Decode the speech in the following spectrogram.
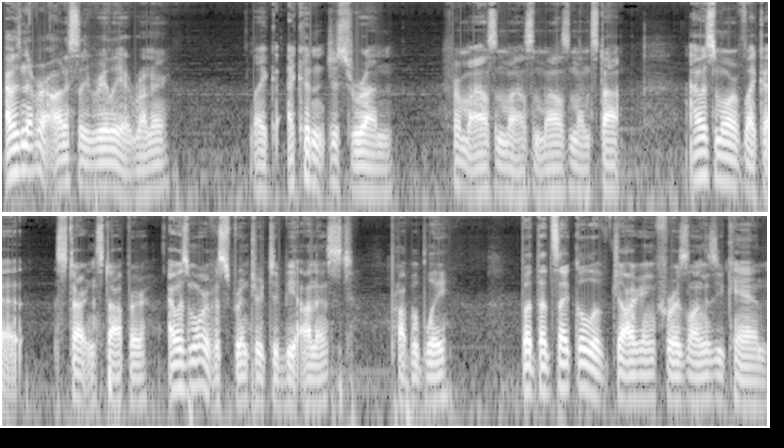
I was never honestly really a runner. Like, I couldn't just run for miles and miles and miles nonstop. I was more of like a start and stopper. I was more of a sprinter, to be honest, probably. But that cycle of jogging for as long as you can,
